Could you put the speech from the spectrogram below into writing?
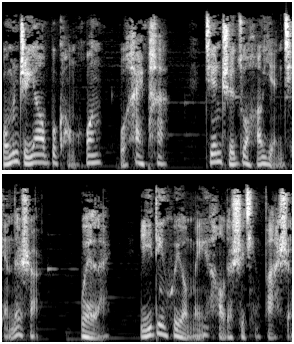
我们只要不恐慌、不害怕，坚持做好眼前的事儿，未来一定会有美好的事情发生。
